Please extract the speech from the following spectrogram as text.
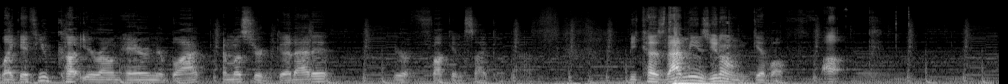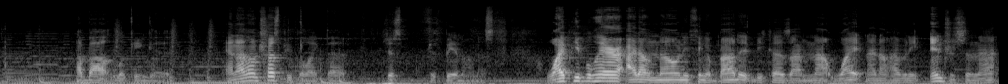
Like, if you cut your own hair and you're black, unless you're good at it, you're a fucking psychopath. Because that means you don't give a fuck about looking good. And I don't trust people like that. Just, just being honest. White people hair, I don't know anything about it because I'm not white and I don't have any interest in that.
